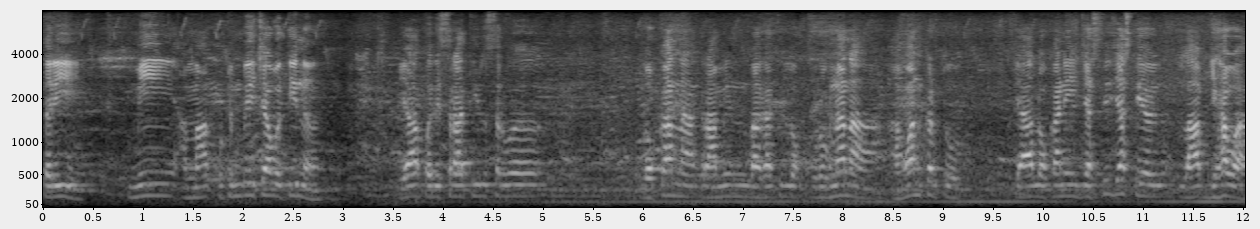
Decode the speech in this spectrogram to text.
तरी मी आम्हा कुटुंबीच्या वतीनं या परिसरातील सर्व लोकांना ग्रामीण भागातील लोक रुग्णांना आवाहन करतो त्या लोकांनी जास्तीत जास्त लाभ घ्यावा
